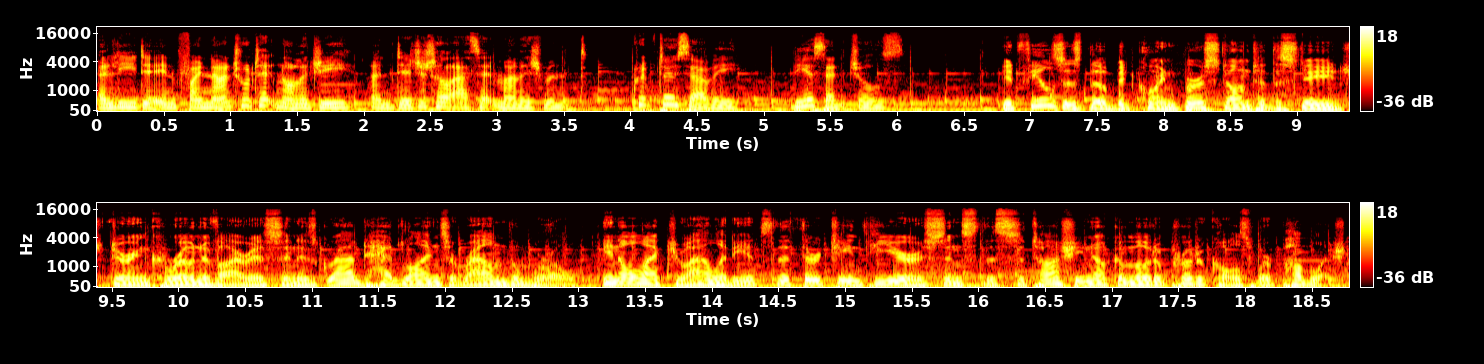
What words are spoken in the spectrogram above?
a leader in financial technology and digital asset management. Crypto Savvy, the essentials. It feels as though Bitcoin burst onto the stage during coronavirus and has grabbed headlines around the world. In all actuality, it's the 13th year since the Satoshi Nakamoto protocols were published.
